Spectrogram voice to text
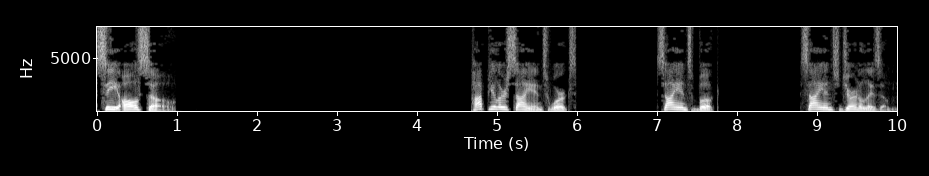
See also. Popular science works. Science book. Science journalism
